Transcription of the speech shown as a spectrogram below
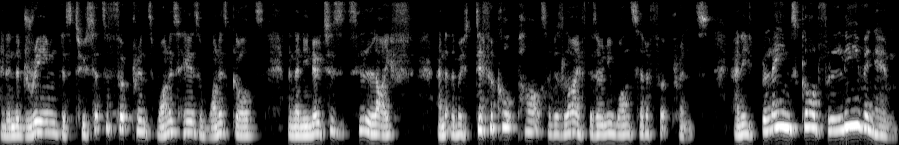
And in the dream, there's two sets of footprints one is his and one is God's. And then he notices it's his life. And at the most difficult parts of his life, there's only one set of footprints. And he blames God for leaving him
